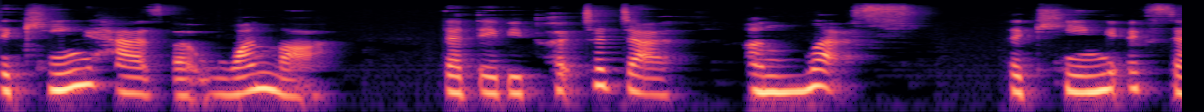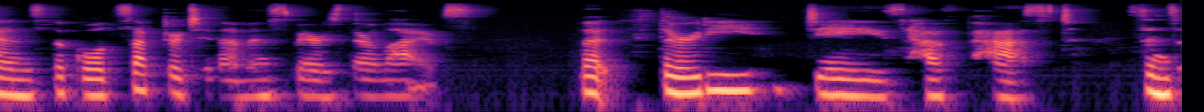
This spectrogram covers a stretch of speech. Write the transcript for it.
the king has but one law that they be put to death unless the king extends the gold scepter to them and spares their lives. But 30 days have passed since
